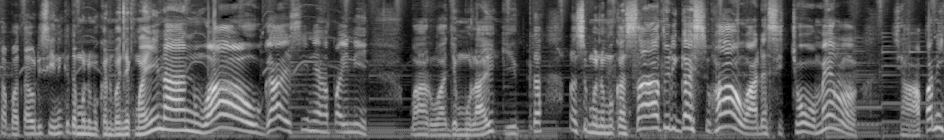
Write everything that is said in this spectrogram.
Siapa tahu di sini kita menemukan banyak mainan. Wow, guys, ini apa ini? Baru aja mulai kita langsung menemukan satu nih guys. Wow, ada si Comel. Siapa nih?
